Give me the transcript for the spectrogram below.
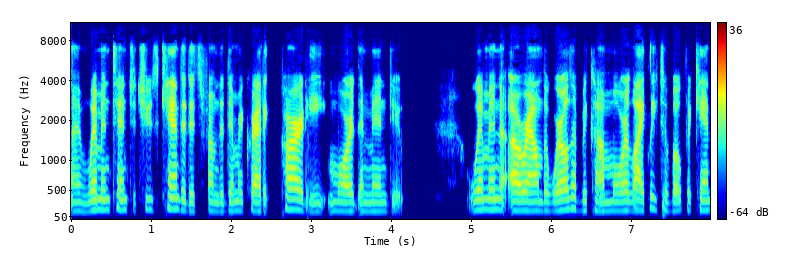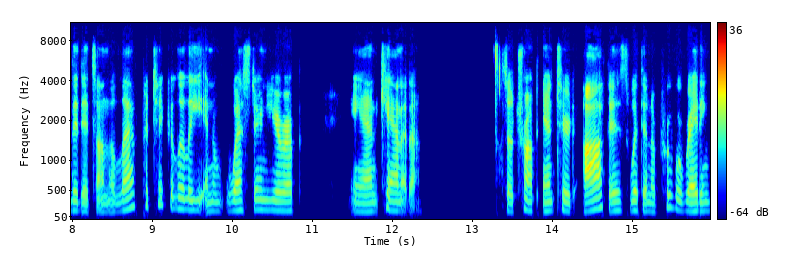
And women tend to choose candidates from the Democratic Party more than men do. Women around the world have become more likely to vote for candidates on the left, particularly in Western Europe and Canada. So Trump entered office with an approval rating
